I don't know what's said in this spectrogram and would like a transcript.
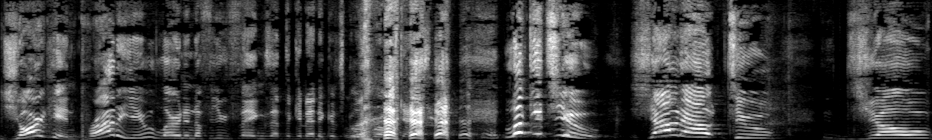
jargon. Proud of you learning a few things at the Connecticut School of Broadcasting. Look at you. Shout out to Joe.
